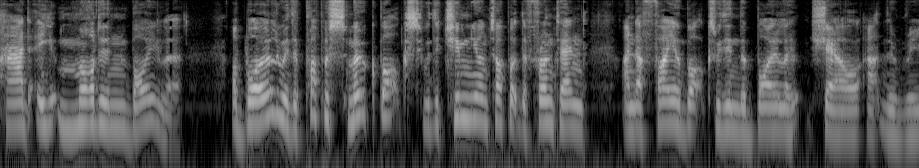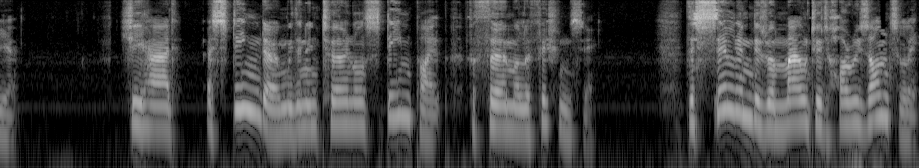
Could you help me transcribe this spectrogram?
had a modern boiler, a boiler with a proper smoke box with a chimney on top at the front end and a firebox within the boiler shell at the rear. She had a steam dome with an internal steam pipe for thermal efficiency. The cylinders were mounted horizontally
